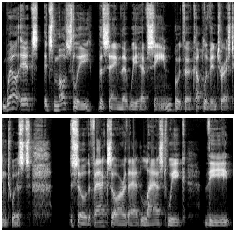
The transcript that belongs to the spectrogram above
Well, it's it's mostly the same that we have seen, but with a couple of interesting twists. So the facts are that last week the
